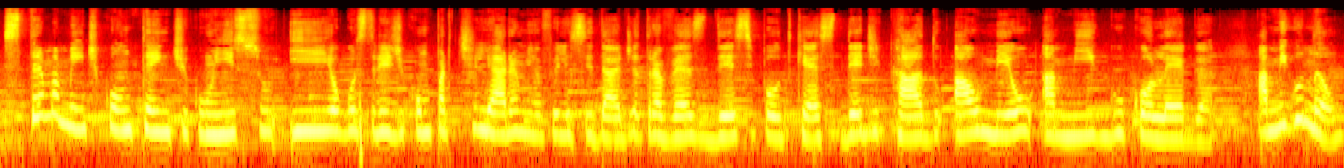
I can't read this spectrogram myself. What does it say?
extremamente contente com isso e eu gostaria de compartilhar a minha felicidade através desse podcast dedicado ao meu amigo colega. Amigo não,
